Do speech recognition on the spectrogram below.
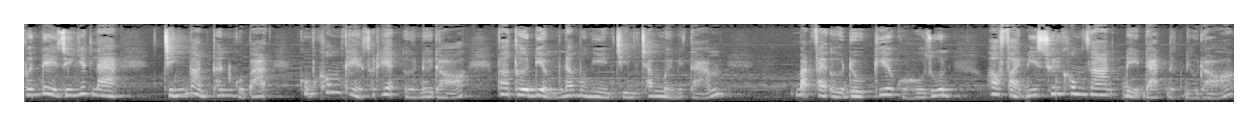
Vấn đề duy nhất là chính bản thân của bạn cũng không thể xuất hiện ở nơi đó vào thời điểm năm 1978. Bạn phải ở đầu kia của hồ Jun hoặc phải đi xuyên không gian để đạt được điều đó.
